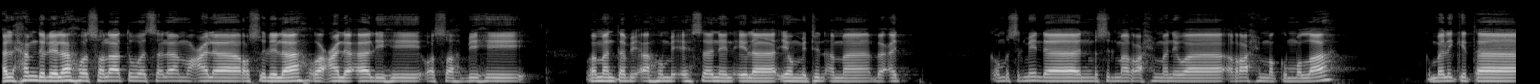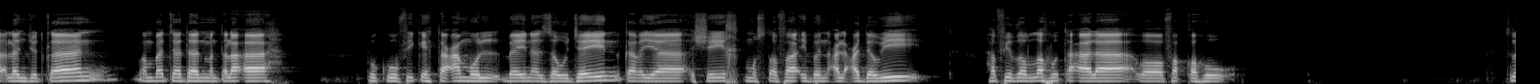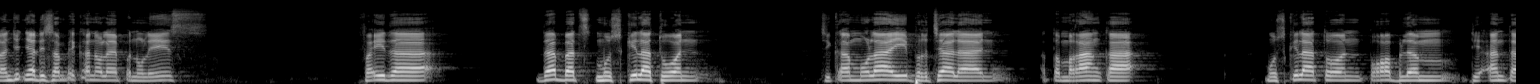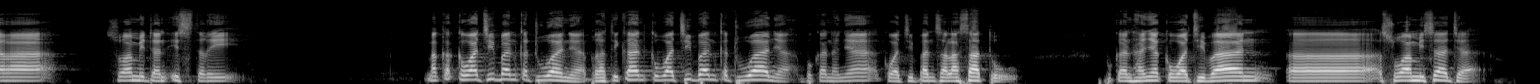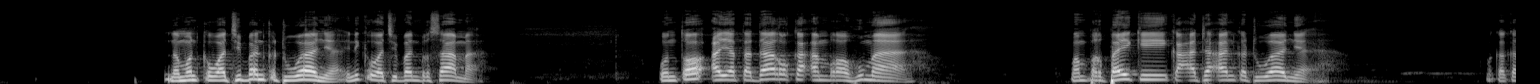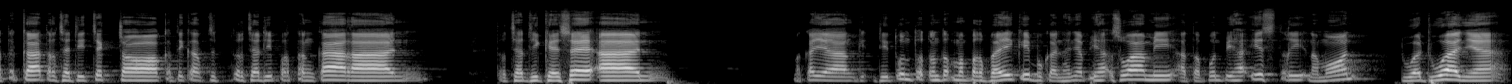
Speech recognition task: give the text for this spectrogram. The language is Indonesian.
Wassalatu wassalamu ala rasulillah wa ala alihi wa sahbihi wa man tabi'ahum bi ihsanin ila yaumidin amma ba'd kaum muslimin dan muslimah rahimani wa rahimakumullah kembali kita lanjutkan membaca dan mentelaah buku fikih ta'amul baina zawjain karya Syekh Mustafa ibn Al-Adawi hafizallahu taala wa wafaqahu Selanjutnya disampaikan oleh penulis Faida dabat muskilatun jika mulai berjalan atau merangkak muskilatun problem di antara suami dan istri. Maka kewajiban keduanya perhatikan kewajiban keduanya bukan hanya kewajiban salah satu bukan hanya kewajiban uh, suami saja. Namun kewajiban keduanya ini kewajiban bersama. Untuk ayat tadaroka amrohuma memperbaiki keadaan keduanya. Maka ketika terjadi cekcok ketika terjadi pertengkaran terjadi gesekan maka yang dituntut untuk memperbaiki bukan hanya pihak suami ataupun pihak istri, namun dua-duanya.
